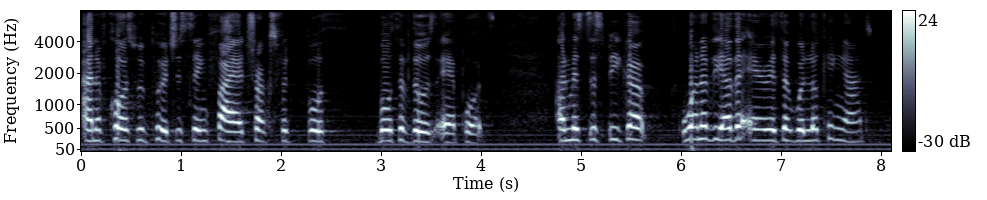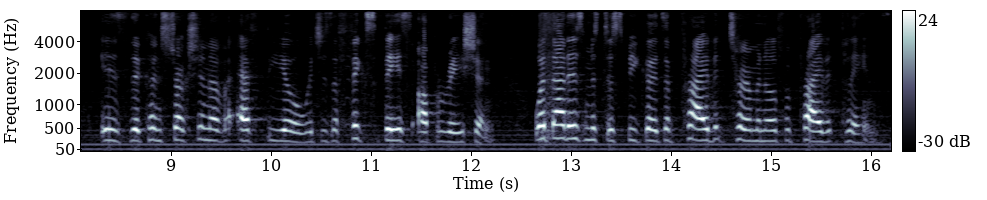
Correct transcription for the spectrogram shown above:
And of course, we're purchasing fire trucks for both, both of those airports. And Mr. Speaker, one of the other areas that we're looking at is the construction of FBO, which is a fixed base operation. What that is, Mr. Speaker, it's a private terminal for private planes.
